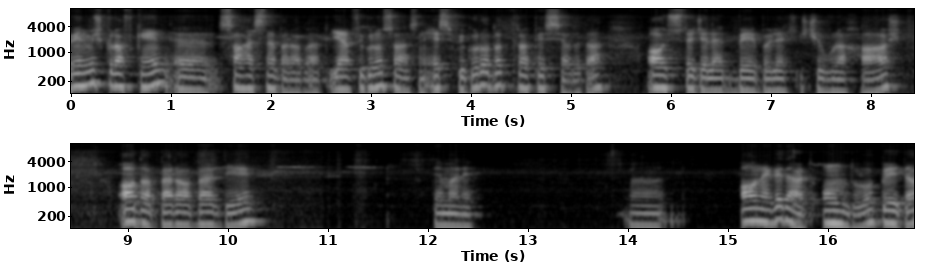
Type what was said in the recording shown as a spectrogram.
Verilmiş qrafikin e, sahəsinə bərabərdir. Yəni fiqurun sahəsini S fiquru, da trapesiyadır da. A üstə gələ B bölək 2 vuraq H. A da bərabərdir. Deməli, A nə qədərdir? 10-dur. B də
